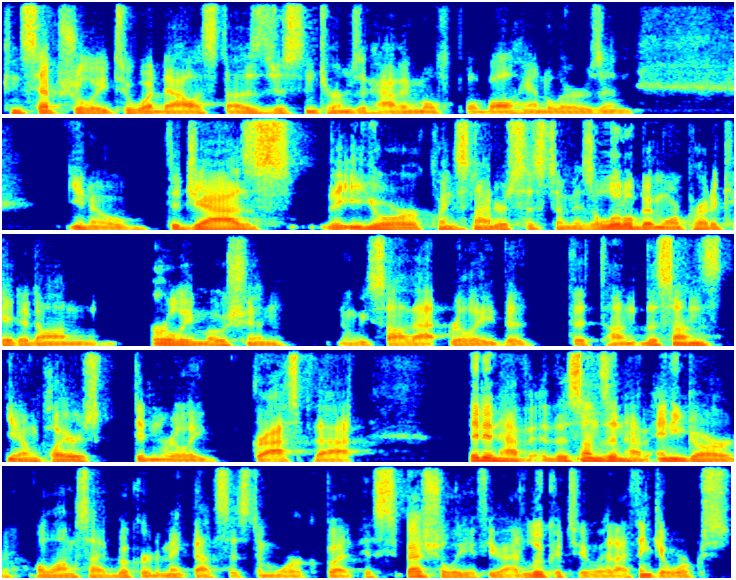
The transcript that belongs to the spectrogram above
conceptually to what Dallas does, just in terms of having multiple ball handlers and you know the Jazz, the Igor Quinn Snyder system is a little bit more predicated on early motion, and we saw that really the the ton the Suns young players didn't really grasp that. They didn't have the Suns didn't have any guard alongside Booker to make that system work, but especially if you add Luka to it, I think it works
